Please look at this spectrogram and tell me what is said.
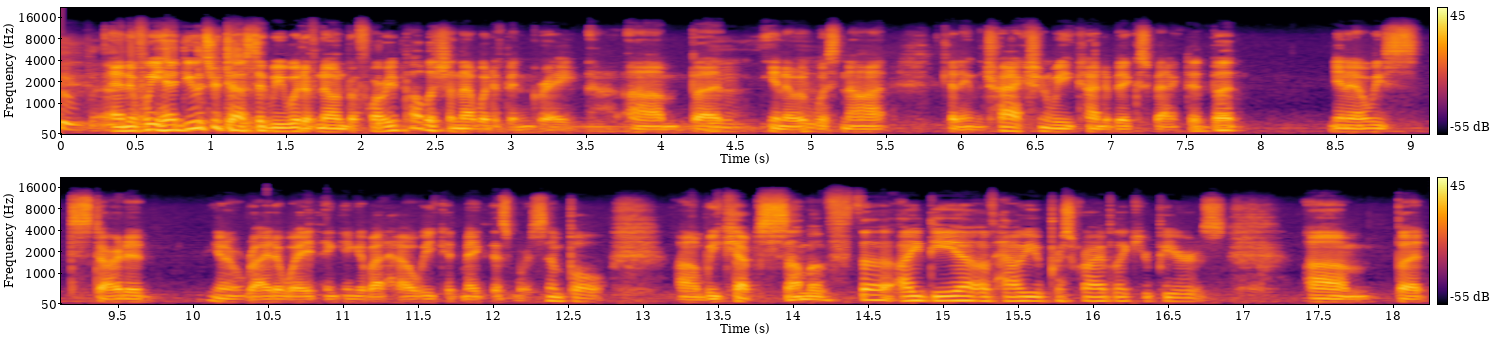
and if we had user tested, we would have known before we published, and that would have been great. Um, but yeah. you know, it was not getting the traction we kind of expected. But you know, we started you know right away thinking about how we could make this more simple. Um, we kept some of the idea of how you prescribe like your peers, um, but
